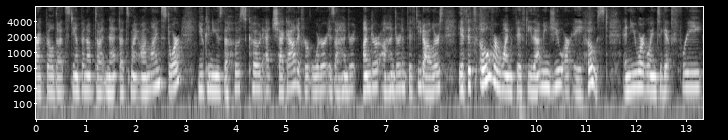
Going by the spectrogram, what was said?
brechbill.stampinup.net. That's my online store. You can use the host code at checkout if your order is 100 under $150. If it's over 150, that means you are a host and you are going to get free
